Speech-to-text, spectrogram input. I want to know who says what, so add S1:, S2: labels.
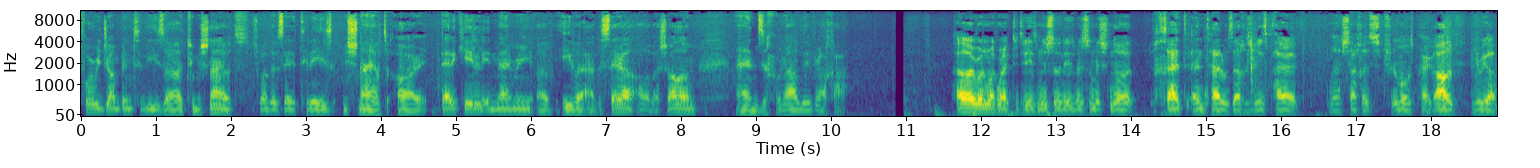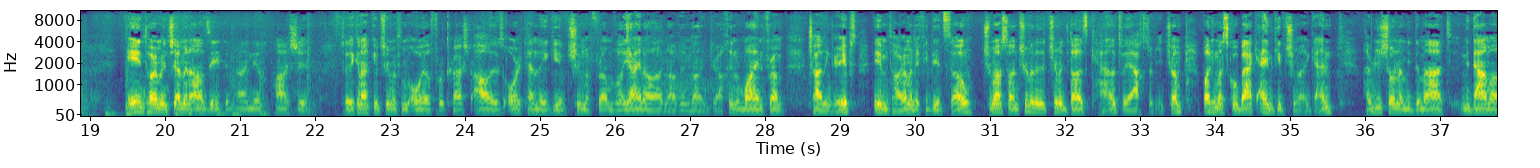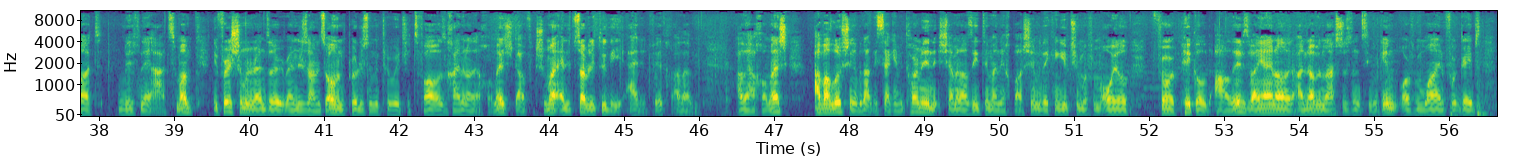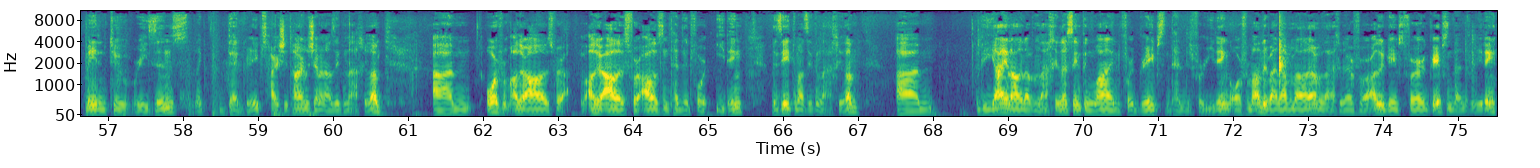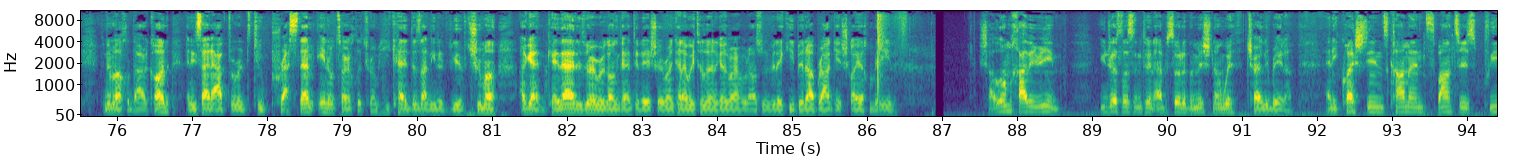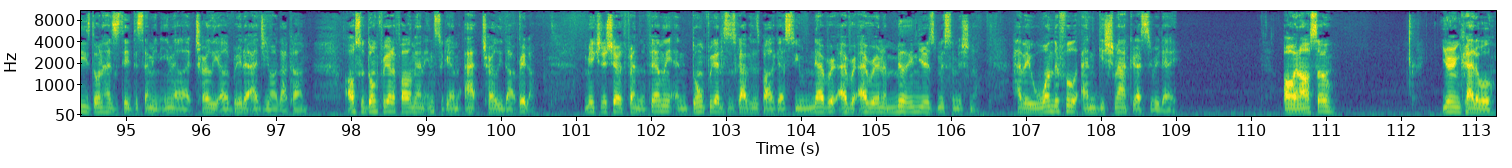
S1: before we jump into these uh, two Mishnayot, just wanted to say that today's Mishnayot are dedicated in memory of Ava Abehsera, Alav Shalom, and Zichrona Livracha.
S2: Hello everyone, welcome back to today's Mishnah. Today's Mishnah, Mishnah Chet and Tad Mesach Shviz Parak Mashachas Trumos Parak Aleph. Here we go. Ein Torment Shemen Al Zaytim Hanich Pashin. So they cannot give truma from oil for crushed olives, or can they give truma from wine from and grapes, and if he did so, truma on truma, then the truma does count, but he must go back and give truma again. Bifnei atzma. The first truma render, renders on its own, producing to which it falls, chaymin al chomesh, doubtful truma, and it's subject to the added fifth, al chomesh. Avaloshim, but not the second. Tormin, shemen al bashim. They can give truma from oil for pickled olives, vayanal anavim lastus and simukin, or from wine for grapes made into raisins, like dead grapes, harshitar, mishem and azit and um, or from other olives for other olives for olives intended for eating, um, the yain al navim same thing, wine for grapes intended for eating, or from other vine navim al therefore other grapes for grapes intended for eating, and he decided afterwards to press them. He does not need to give truma again. Okay, that is where we're going to end today's show. Everyone, can I wait to learn together? Keep it up,
S1: Shalom Chavirim. You just listened to an episode of the Mishnah with Charlie Breda. Any questions, comments, sponsors, please don't hesitate to send me an email at charlieelbreda at gmail.com. Also, don't forget to follow me on Instagram at charlie.breda. Make sure to share with friends and family, and don't forget to subscribe to this podcast so you never, ever, ever in a million years miss a Mishnah. Have a wonderful and gishmak rest of your day. Oh, and also, you're incredible.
